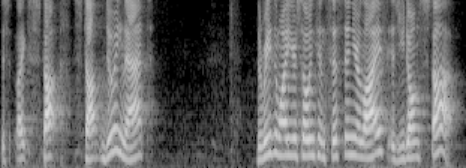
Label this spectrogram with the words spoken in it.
Just like stop, stop doing that. The reason why you're so inconsistent in your life is you don't stop.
